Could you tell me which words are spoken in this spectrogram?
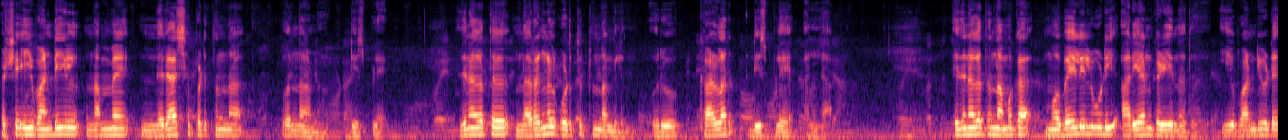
പക്ഷേ ഈ വണ്ടിയിൽ നമ്മെ നിരാശപ്പെടുത്തുന്ന ഒന്നാണ് ഡിസ്പ്ലേ. ഇതിനകത്ത് നിറങ്ങൾ കൊടുത്തിട്ടുണ്ടെങ്കിലും ഒരു കളർ ഡിസ്പ്ലേ അല്ല. ഇതിനകത്ത് നമുക്ക് മൊബൈലിലൂടെ അറിയാൻ കഴിയുന്നത് ഈ വണ്ടിയുടെ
